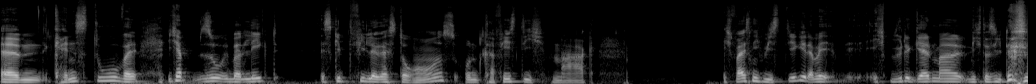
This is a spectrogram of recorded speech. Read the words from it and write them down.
Ähm, kennst du, weil ich habe so überlegt, es gibt viele Restaurants und Cafés, die ich mag. Ich weiß nicht, wie es dir geht, aber ich würde gern mal, nicht, dass ich das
